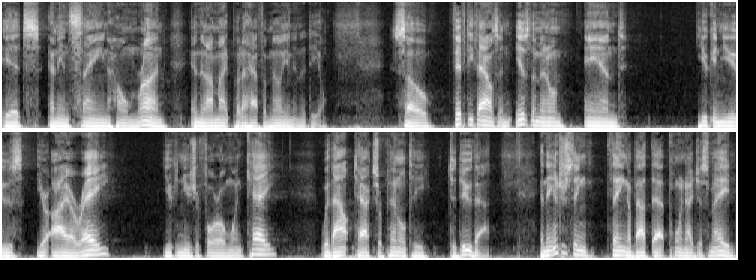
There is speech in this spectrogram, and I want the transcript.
it's an insane home run, and then I might put a half a million in a deal. So 50,000 is the minimum and you can use your IRA, you can use your 401k without tax or penalty to do that. And the interesting thing about that point I just made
